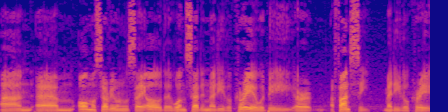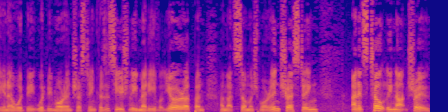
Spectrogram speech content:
And um, almost everyone will say, oh, the one set in medieval Korea would be, or a fantasy medieval Korea, you know, would be, would be more interesting because it's usually medieval Europe and, and that's so much more interesting. And it's totally not true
